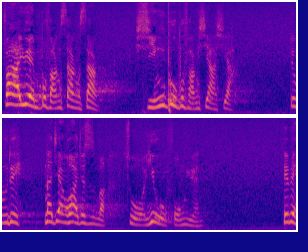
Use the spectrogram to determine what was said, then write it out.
发愿不妨上上，行步不妨下下，对不对？那这样的话就是什么？左右逢源，对不对？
